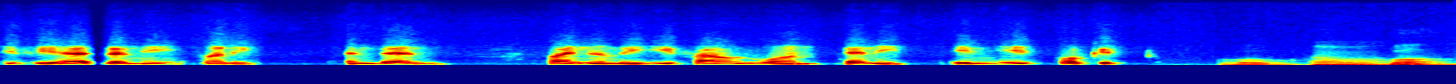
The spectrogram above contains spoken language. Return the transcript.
if he had any money. And then finally he found one penny in his pocket. Oh, Oh. wow.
